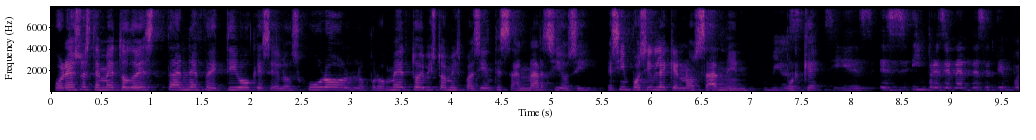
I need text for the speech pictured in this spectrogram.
Por eso este método es tan efectivo que se los juro, lo prometo, he visto a mis pacientes sanar sí o sí. Es imposible que no sanen. ¿Por qué? Sí, es, es impresionante. Hace tiempo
